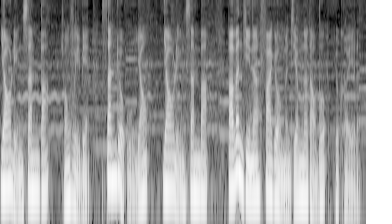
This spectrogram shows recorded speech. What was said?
幺零三八，重复一遍三六五幺幺零三八，把问题呢发给我们节目的导播就可以了。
